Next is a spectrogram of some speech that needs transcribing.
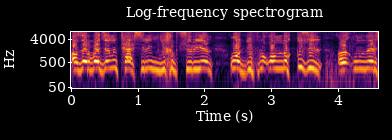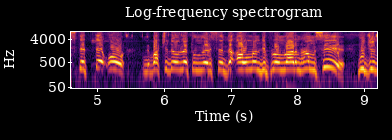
Azərbaycanın təhsilini yıxıb sürüyən o diplom 19 il e, universitetdə o Bakı Dövlət Universitetində alınan diplomların hamısı bu gün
